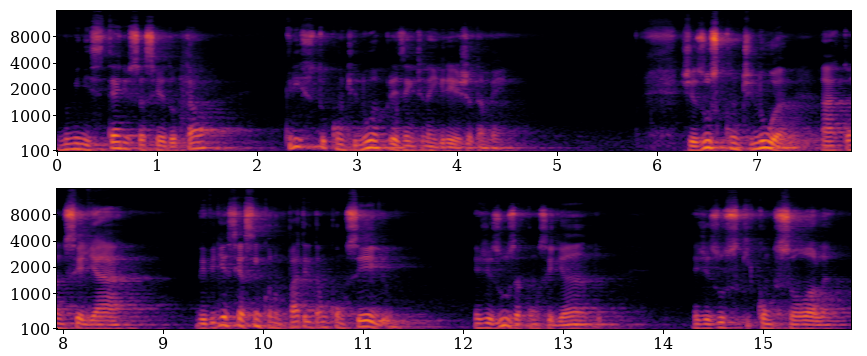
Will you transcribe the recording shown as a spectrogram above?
no ministério sacerdotal, Cristo continua presente na igreja também. Jesus continua a aconselhar. Deveria ser assim quando um padre dá um conselho. É Jesus aconselhando, é Jesus que consola.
